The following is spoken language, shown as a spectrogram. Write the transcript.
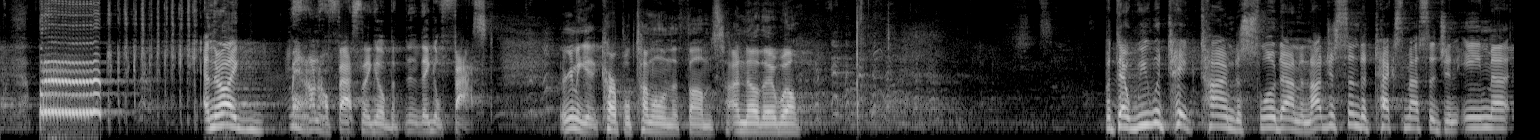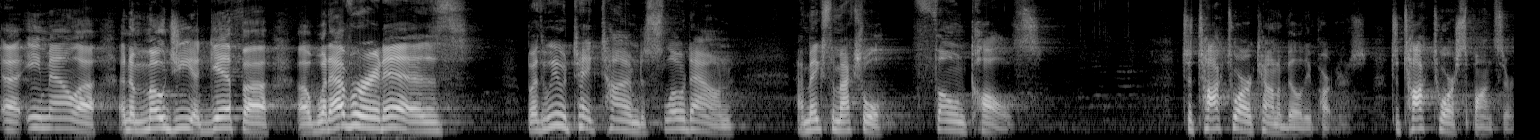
and they're like, man, I don't know how fast they go, but they go fast. They're gonna get carpal tunnel in the thumbs. I know they will. But that we would take time to slow down and not just send a text message, an email, uh, email uh, an emoji, a GIF, uh, uh, whatever it is, but we would take time to slow down and make some actual phone calls to talk to our accountability partners, to talk to our sponsor,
